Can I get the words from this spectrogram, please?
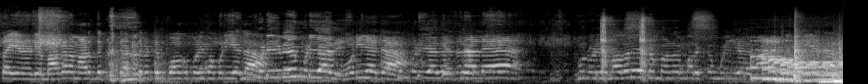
என்னுடைய மகனை மறந்துட்டு தத்து விட்டு போக முடியுமா முடியாதா? முடியவே முடியாது. முடியாதா? முடியாது. எதனால? உன்னுடைய மகனை என்ன மற- மறக்க முடியாது?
